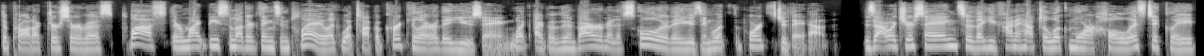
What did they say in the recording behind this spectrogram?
the product or service. Plus, there might be some other things in play, like what type of curricula are they using? What type of environment at school are they using? What supports do they have? Is that what you're saying? So that you kind of have to look more holistically.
